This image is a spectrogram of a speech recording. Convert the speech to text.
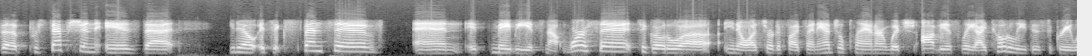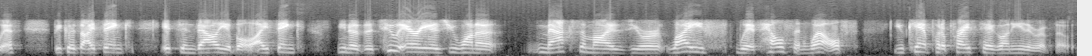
the perception is that, you know, it's expensive and it maybe it's not worth it to go to a you know a certified financial planner which obviously I totally disagree with because I think it's invaluable. I think you know the two areas you want to maximize your life with health and wealth, you can't put a price tag on either of those.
